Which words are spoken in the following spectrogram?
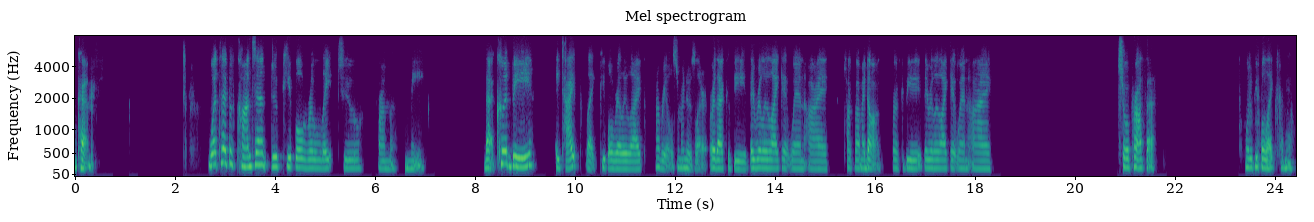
Okay. What type of content do people relate to from me? That could be a type, like people really like my reels or my newsletter, or that could be they really like it when I talk about my dog, or it could be they really like it when I show a process. What do people like from you?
